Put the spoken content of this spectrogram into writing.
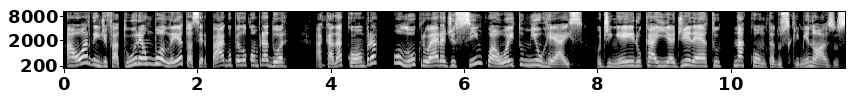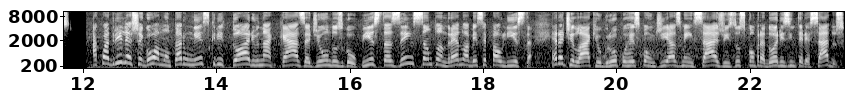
A ordem de fatura é um boleto a ser pago pelo comprador. A cada compra, o lucro era de 5 a 8 mil reais. O dinheiro caía direto na conta dos criminosos. A quadrilha chegou a montar um escritório na casa de um dos golpistas em Santo André, no ABC Paulista. Era de lá que o grupo respondia às mensagens dos compradores interessados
